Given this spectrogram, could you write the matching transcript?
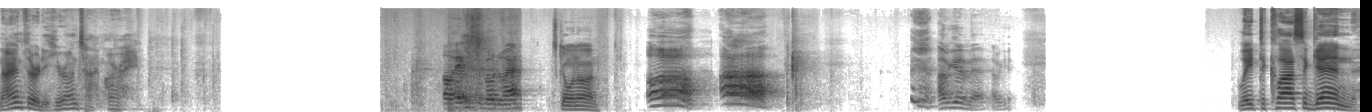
9.30, you're on time, all right. Oh, hey, Mr. Baudouin. What's going on? Oh, ah! I'm good, man. I'm good. Late to class again.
